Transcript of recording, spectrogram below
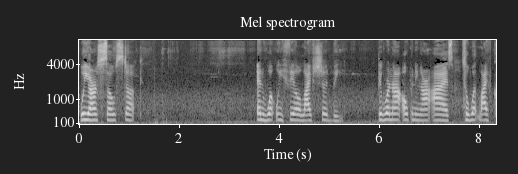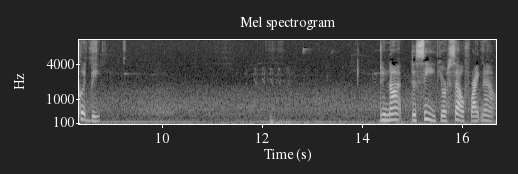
We are so stuck in what we feel life should be that we're not opening our eyes to what life could be. Do not deceive yourself right now.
